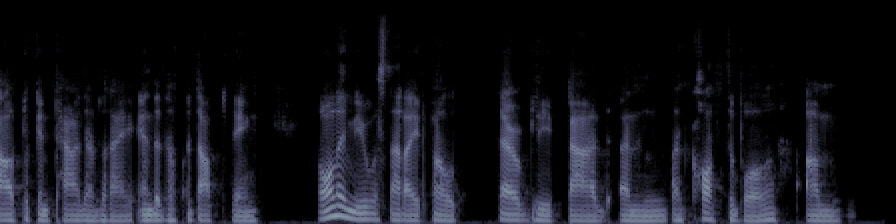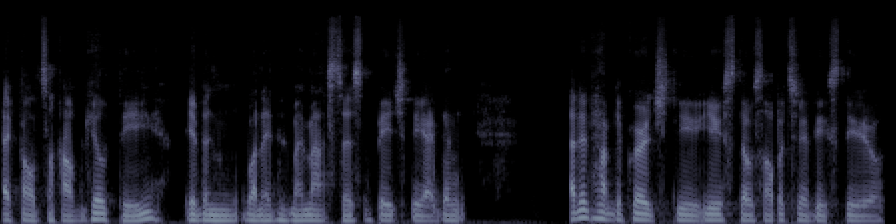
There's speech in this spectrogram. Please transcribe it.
outlook and paradigm that I ended up adopting. All I knew was that I felt terribly bad and uncomfortable. Um, I felt somehow guilty. Even when I did my master's and PhD, I didn't, I didn't have the courage to use those opportunities to,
